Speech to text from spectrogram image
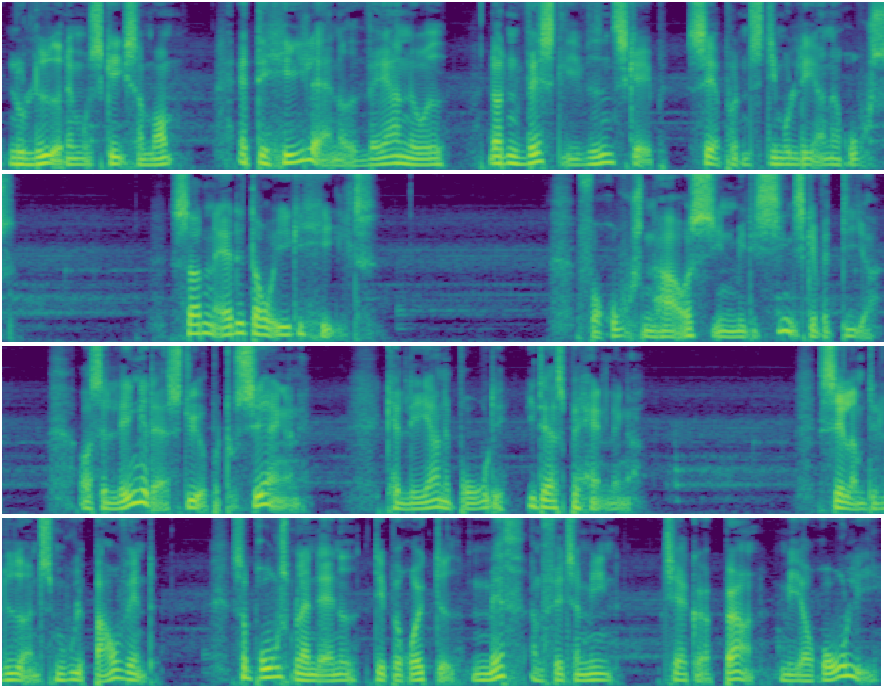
Nu lyder det måske som om, at det hele er noget værre noget, når den vestlige videnskab ser på den stimulerende rus. Sådan er det dog ikke helt. For rusen har også sine medicinske værdier, og så længe der er styr på doseringerne, kan lægerne bruge det i deres behandlinger. Selvom det lyder en smule bagvendt, så bruges blandt andet det berygtede methamfetamin til at gøre børn mere rolige.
